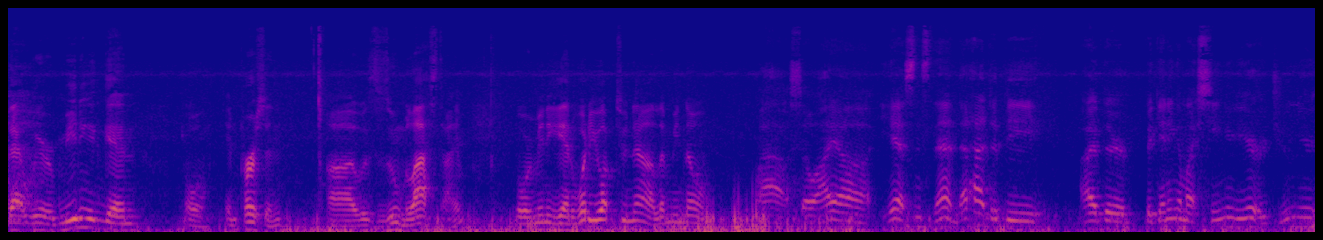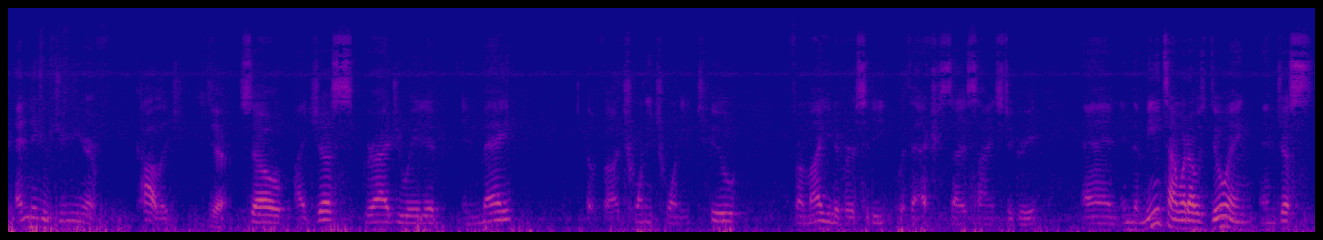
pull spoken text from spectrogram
that we're meeting again, well, in person. Uh, it was Zoom last time, but we're meeting again. What are you up to now? Let me know. Wow. So I uh yeah, since then that had to be either beginning of my senior year or junior ending of junior year of college. Yeah. So I just graduated in May of uh, 2022 from my university with an exercise science degree. And in the meantime, what I was doing, and just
